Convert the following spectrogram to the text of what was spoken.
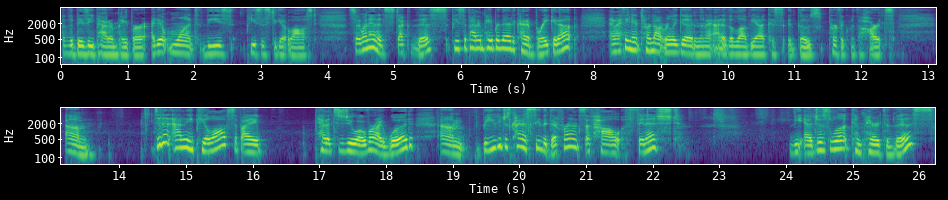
of the busy pattern paper. I didn't want these pieces to get lost. So I went ahead and stuck this piece of pattern paper there to kind of break it up. And I think it turned out really good. And then I added the Love Ya because it goes perfect with the hearts. Um, didn't add any peel offs. If I had it to do over, I would. Um, but you could just kind of see the difference of how finished the edges look compared to this.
